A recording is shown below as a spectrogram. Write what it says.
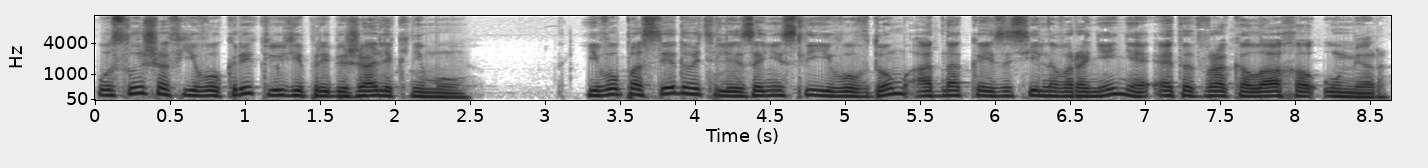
Услышав его крик, люди прибежали к нему. Его последователи занесли его в дом, однако из-за сильного ранения этот враг Аллаха умер.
